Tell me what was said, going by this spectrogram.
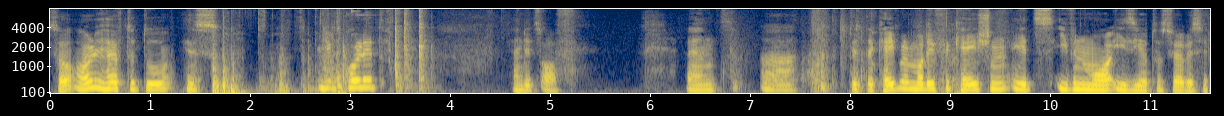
So all you have to do is you pull it and it's off. And uh, with the cable modification, it's even more easier to service it.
